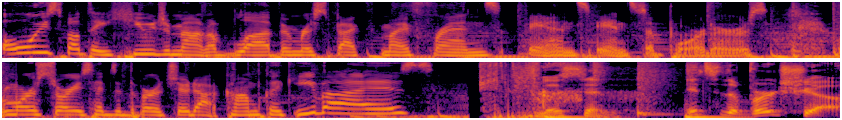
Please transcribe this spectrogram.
Always felt a huge amount of love and respect from my friends, fans, and supporters. For more stories, head to theburtshow.com. Click eBuzz. Listen, it's The Burt Show.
